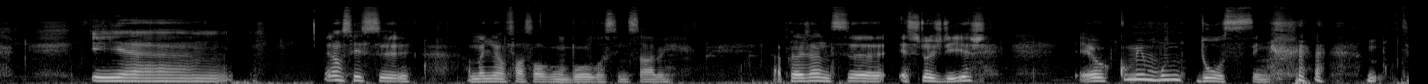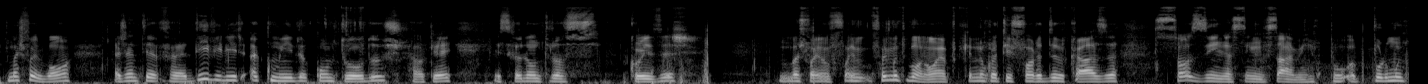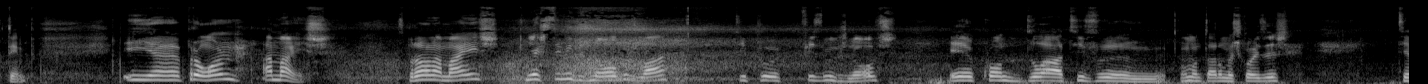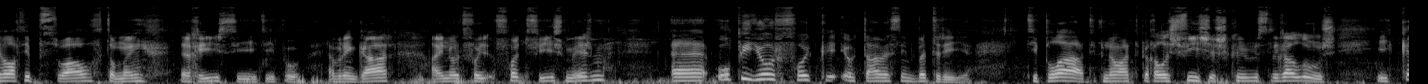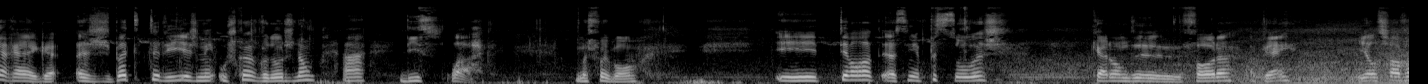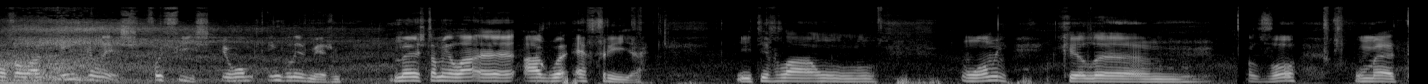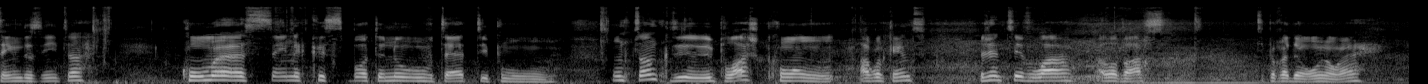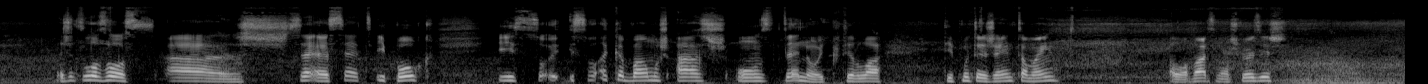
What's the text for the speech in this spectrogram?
E um, eu não sei se amanhã faço algum bolo assim, sabem? Apresente esses dois dias eu comi muito doce, sim. tipo, mas foi bom. A gente teve a dividir a comida com todos, ok? Esse cada um trouxe coisas mas foi, foi, foi muito bom, não é? Porque nunca estive fora de casa sozinho, assim, sabem? Por, por muito tempo. E uh, para onde há mais. Para onde há mais, conheces amigos novos lá. Tipo, fiz amigos novos. Eu, quando de lá estive hum, a montar umas coisas, tive lá tipo pessoal também a rir-se e tipo a brincar. Aí noite foi, foi fixe mesmo. Uh, o pior foi que eu estava sem bateria. Tipo lá, tipo, não há tipo, aquelas fichas que se liga a luz e carrega as baterias, nem os carregadores, não há disso lá. Mas foi bom. E teve lá assim pessoas que eram de fora, ok? E eles estavam a falar inglês. Foi fixe, eu amo inglês mesmo. Mas também lá a água é fria e tive lá um, um homem que ele um, levou uma tendazita com uma cena que se bota no teto, tipo um, um tanque de plástico com água quente. A gente esteve lá a lavar-se, tipo cada um, não é? A gente lavou-se às sete e pouco e só, e só acabamos às onze da noite, porque teve lá tipo muita gente também a lavar-se nas coisas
